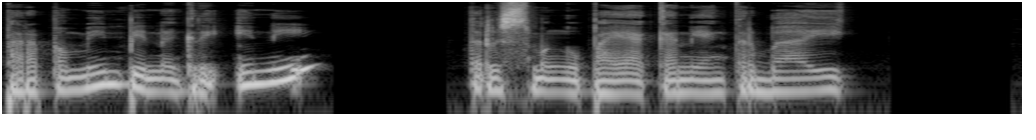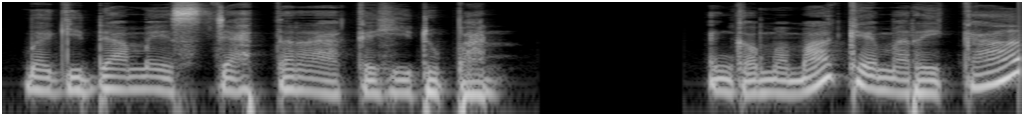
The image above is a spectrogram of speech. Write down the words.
para pemimpin negeri ini terus mengupayakan yang terbaik bagi damai sejahtera kehidupan. Engkau memakai mereka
